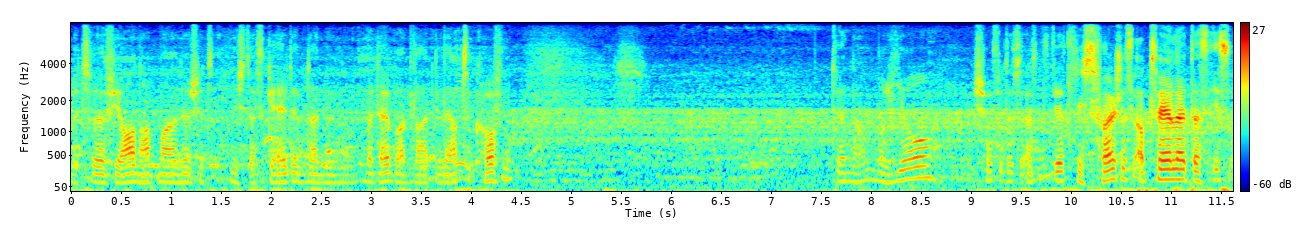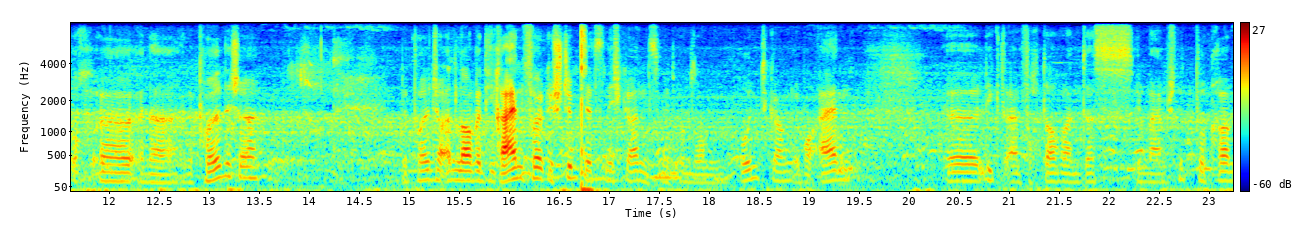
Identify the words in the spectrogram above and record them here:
mit zwölf Jahren hat man natürlich jetzt auch nicht das Geld, um dann einen Modellbahnladen leer zu kaufen. Dann haben wir hier ich hoffe, dass ich jetzt nichts Falsches erzähle, das ist auch äh, eine, eine, polnische, eine polnische Anlage. Die Reihenfolge stimmt jetzt nicht ganz mit unserem Rundgang überein. Äh, liegt einfach daran, dass in meinem Schnittprogramm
